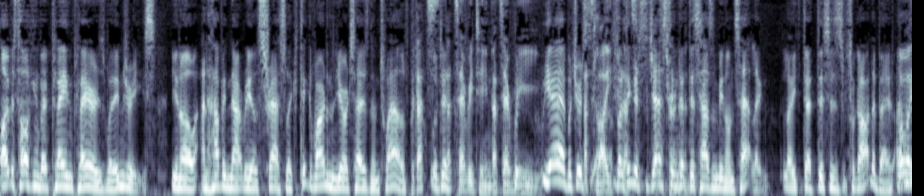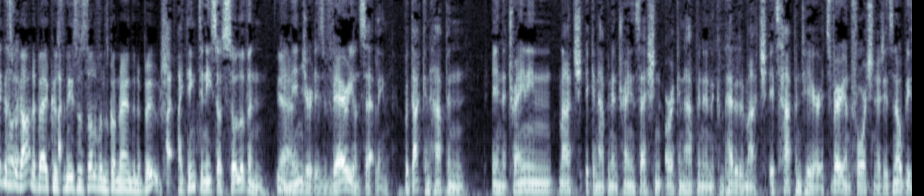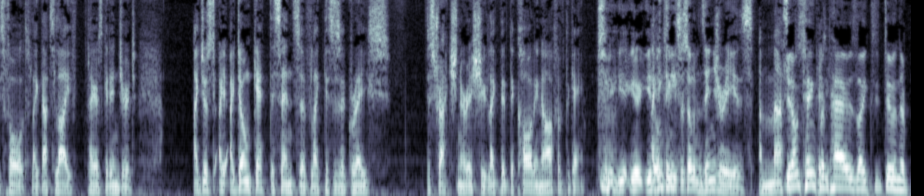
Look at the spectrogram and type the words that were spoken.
I was talking about playing players with injuries. You know, and having that real stress. Like think of Ireland in the Euro 2012. But that's Well, did- that's every team. That's every. but, yeah, but you're That's life. But I think you're suggesting that this hasn't been unsettling, like that this is forgotten about. I Oh, don't I- think it's no, forgotten about because Denise O'Sullivan's gone round in a boot. I, I think Denise O'Sullivan Yeah. being injured is very unsettling, but that can happen in a training match, it can happen in a training session, or it can happen in a competitive match. It's happened here. It's very unfortunate. It's nobody's fault. Like that's life. Players get injured. I just I, I don't get the sense of like this is a great distraction or issue, like the, the calling off of the game. So you, you, you I don't think think Denise O'Sullivan's injury is a massive. you don't think when pity. Pauw's like doing their,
